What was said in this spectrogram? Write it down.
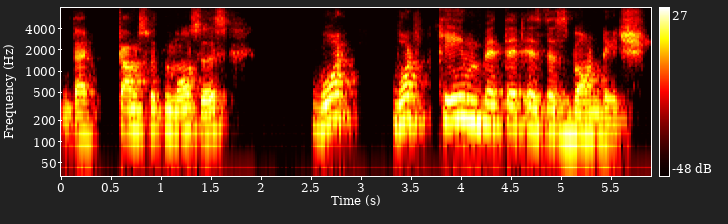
that comes with Moses, what what came with it is this bondage,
